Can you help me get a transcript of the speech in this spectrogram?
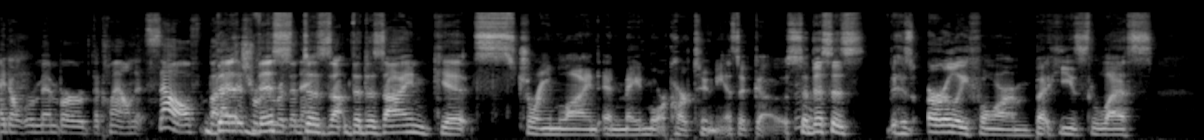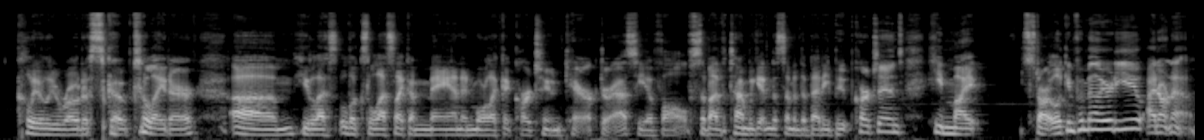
I don't remember the clown itself, but I just remember the name. desi- the design gets streamlined and made more cartoony as it goes. Mm. So this is his early form, but he's less clearly rotoscoped later. Um, he less looks less like a man and more like a cartoon character as he evolves. So by the time we get into some of the Betty Boop cartoons, he might start looking familiar to you. I don't know.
